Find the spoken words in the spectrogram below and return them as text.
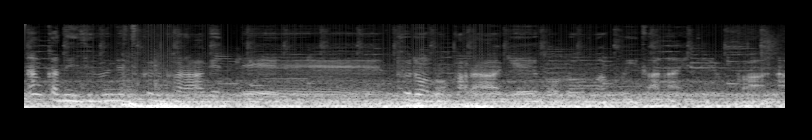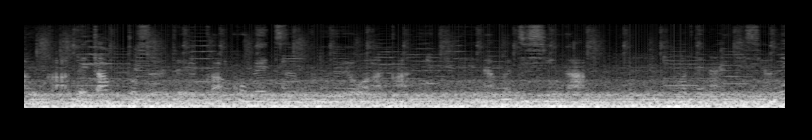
なんかね自分で作る唐揚げってプロの唐揚げほどうまくいかないというかなんかベタっとするというか焦げつくなんか自信が持てないんですよね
